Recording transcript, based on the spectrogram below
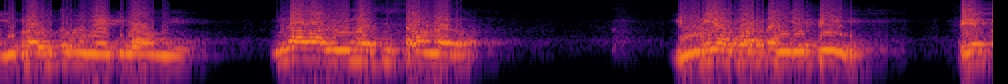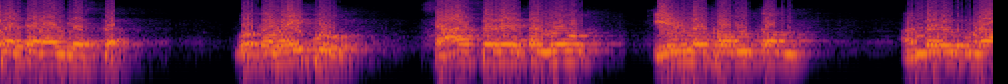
ఈ ప్రభుత్వమే మేటిగా ఉంది. ఇంకా వాళ్ళు విమర్శిస్తూ ఉన్నారు. యూరియా కొరత అని చెప్పి ఫేక్ ప్రచారాలు చేస్తారు. ఒకవైపు శాస్త్రవేత్తలు కేంద్ర ప్రభుత్వం అందరూ కూడా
